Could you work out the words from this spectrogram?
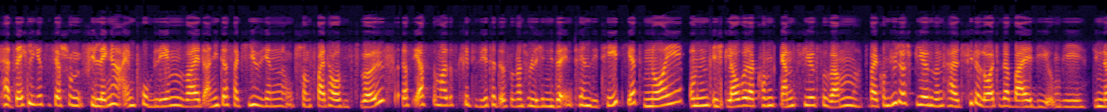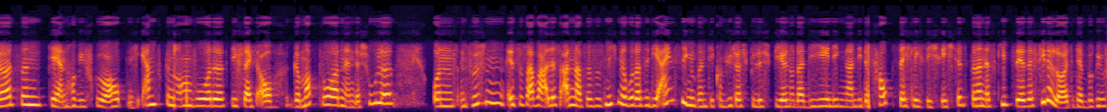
Tatsächlich ist es ja schon viel länger ein Problem, seit Anita Sarkeesian schon 2012 das erste Mal das kritisiert hat, ist es natürlich in dieser Intensität jetzt neu. Und ich glaube, da kommt ganz viel zusammen. Bei Computerspielen sind halt viele Leute dabei, die irgendwie die Nerds sind, deren Hobby früher überhaupt nicht ernst genommen wurde, die vielleicht auch gemobbt wurden in der Schule und inzwischen ist es aber alles anders. Es ist nicht mehr so, dass sie die Einzigen sind, die Computerspiele spielen oder diejenigen, an die das hauptsächlich sich richtet, sondern es gibt sehr, sehr viele Leute. Der Beruf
